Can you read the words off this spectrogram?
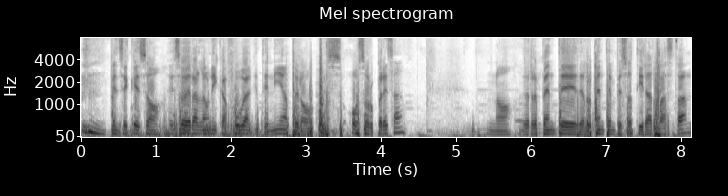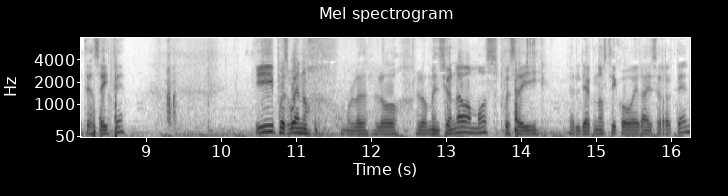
pensé que eso, eso era la única fuga que tenía, pero pues oh sorpresa, no, de repente, de repente empezó a tirar bastante aceite. Y pues bueno, como lo, lo- lo mencionábamos, pues ahí el diagnóstico era ese retén.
